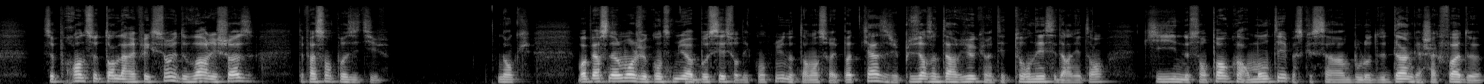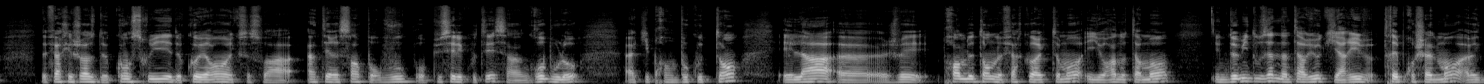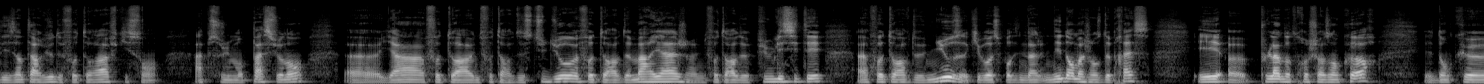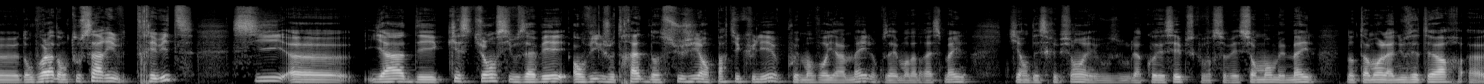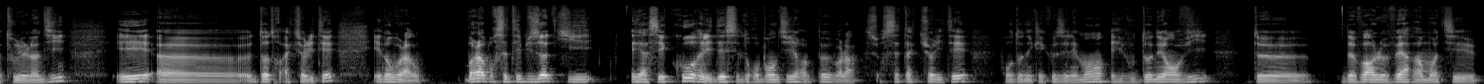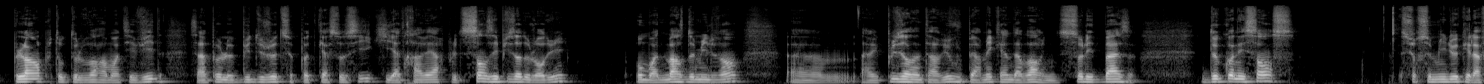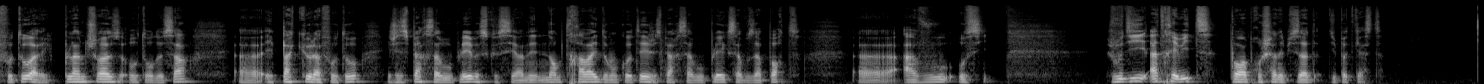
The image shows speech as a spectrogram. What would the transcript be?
se prendre ce temps de la réflexion et de voir les choses de façon positive. Donc, moi personnellement, je continue à bosser sur des contenus, notamment sur les podcasts. J'ai plusieurs interviews qui ont été tournées ces derniers temps, qui ne sont pas encore montées parce que c'est un boulot de dingue à chaque fois de, faire quelque chose de construit et de cohérent et que ce soit intéressant pour vous, pour puissiez l'écouter. C'est un gros boulot euh, qui prend beaucoup de temps. Et là, euh, je vais prendre le temps de le faire correctement. Il y aura notamment une demi-douzaine d'interviews qui arrivent très prochainement avec des interviews de photographes qui sont absolument passionnants. Euh, il y a un photographe, une photographe de studio, un photographe de mariage, une photographe de publicité, un photographe de news qui bosse pour une, énorme agence de presse et euh, plein d'autres choses encore. donc, euh, donc voilà, donc tout ça arrive très vite. Si il y a des questions, si vous avez envie que je traite d'un sujet en particulier, vous pouvez m'envoyer un mail. Vous avez mon adresse mail qui est en description et vous, la connaissez puisque vous recevez sûrement mes mails, notamment la newsletter tous les lundis et euh, d'autres actualités. Et donc voilà, donc, voilà pour cet épisode qui est assez court et l'idée c'est de rebondir un peu voilà sur cette actualité pour vous donner quelques éléments et vous donner envie de de voir le verre à moitié plein plutôt que de le voir à moitié vide. C'est un peu le but du jeu de ce podcast aussi, qui à travers plus de 100 épisodes aujourd'hui, au mois de mars 2020, euh, avec plusieurs interviews, vous permet quand même d'avoir une solide base de connaissances sur ce milieu qu'est la photo avec plein de choses autour de ça euh, et pas que la photo. J'espère que ça vous plaît parce que c'est un énorme travail de mon côté. J'espère que ça vous plaît, que ça vous apporte euh, à vous aussi. Je vous dis à très vite pour un prochain épisode du podcast.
